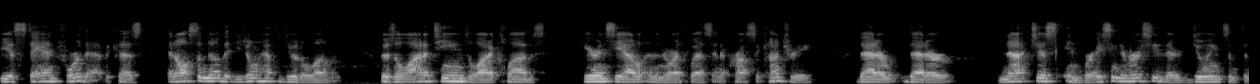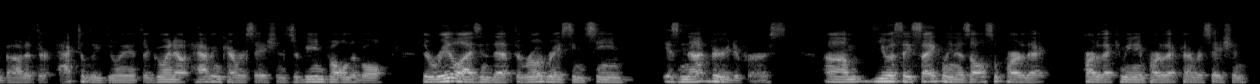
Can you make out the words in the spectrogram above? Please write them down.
be a stand for that because, and also know that you don't have to do it alone. There's a lot of teams, a lot of clubs here in Seattle, in the Northwest, and across the country that are that are not just embracing diversity, they're doing something about it. They're actively doing it. They're going out having conversations. They're being vulnerable. They're realizing that the road racing scene is not very diverse. Um, USA Cycling is also part of that part of that community and part of that conversation.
